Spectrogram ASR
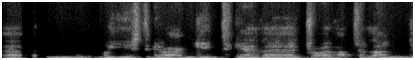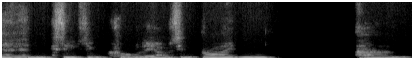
um, we used to go out and gig together, drive up to London because he was in Crawley, I was in Brighton. Um,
